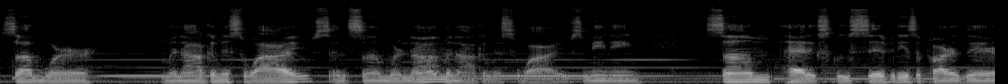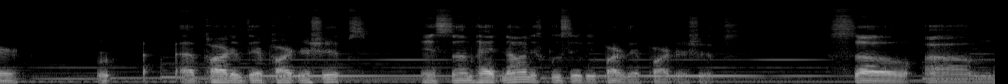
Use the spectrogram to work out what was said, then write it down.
Some were monogamous wives, and some were non monogamous wives, meaning some had exclusivity as a part of their a part of their partnerships, and some had non exclusivity part of their partnerships. So, um,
